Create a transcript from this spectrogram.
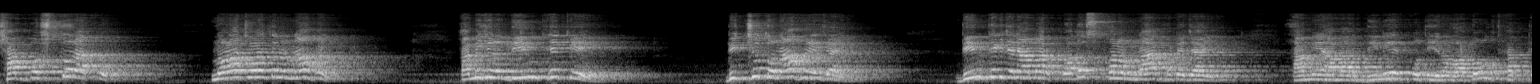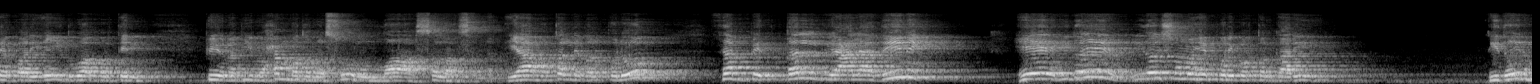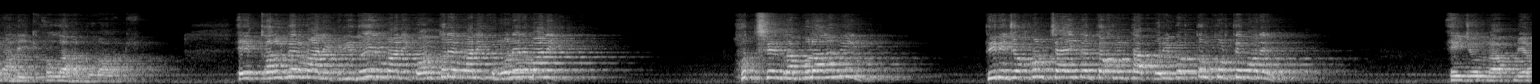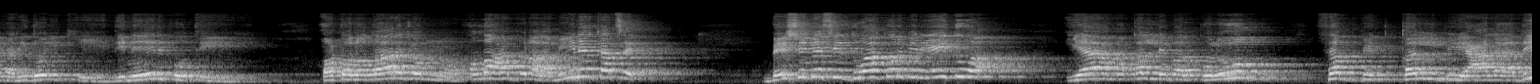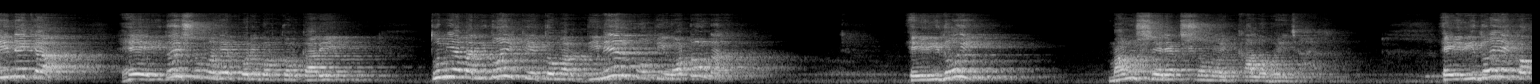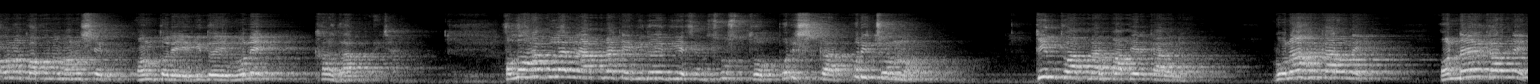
সাব্যস্ত রাখো, নড়াচড়া যেন না হয়। আমি যেন দিন থেকে বিচ্যুত না হয়ে যাই দিন থেকে যেন আমার পদস্খলন না ঘটে যায়। আমি আমার দিনের প্রতি যেন অটল থাকতে পারি এই দোয়া করতেন প্রিয় নবী মোহাম্মদ সাল্লাম ইয়া হে হৃদয়ের হৃদয় সমূহের পরিবর্তনকারী, হৃদয়ের মালিক আল্লাহ রাব্বুল আলামিন। এই কলবের মালিক, হৃদয়ের মালিক, অন্তরের মালিক, মনের মালিক হচ্ছেন রাব্বুল আলামিন। তিনি যখন চাইবেন তখন তা পরিবর্তন করতে পারেন এই জন্য আপনি আপনার হৃদয়কে দিনের প্রতি অটলতার জন্য আল্লাহ রাব্বুল আলামিনের কাছে বেশি বেশি দোয়া করবেন। এই দোয়া, ইয়া মুকাল্লিবাল কুলুব, সাব্বিত কলবি আলা দীনিকা হে হৃদয় সমূহের পরিবর্তনকারী, তুমি আমার হৃদয়কে তোমার দিনের প্রতি অটল রাখো। এই হৃদয় মানুষের এক সময় কালো হয়ে যায়। এই হৃদয়ে কখনো কখনো মানুষের অন্তরে হৃদয়ে মনে কালো দাগ পড়ে যায়। আল্লাহ আপনাকে হৃদয়ে দিয়েছেন সুস্থ, পরিষ্কার, পরিচ্ছন্ন। কিন্তু আপনার পাপের কারণে, গুনাহের কারণে, অন্যায়ের কারণে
